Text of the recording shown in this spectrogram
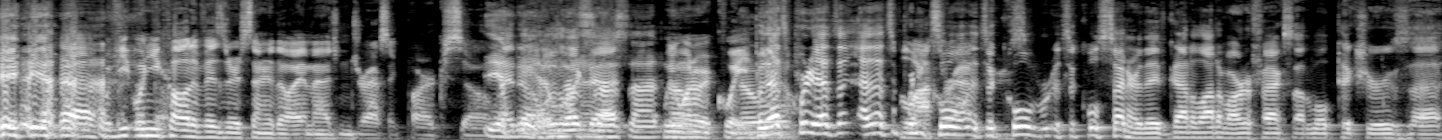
They, uh, you, when you call it a visitor center, though, I imagine Jurassic Park. So yeah, no, Yeah, it was well, like that's- that. not- We no, want to equate. no, But that's pretty. That's a, that's a pretty cool. It's a cool. It's a cool center. They've got a lot of artifacts, a lot of old pictures. Uh,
